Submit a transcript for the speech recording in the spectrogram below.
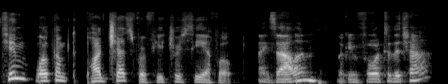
Tim, welcome to Podchats for Future CFO. Thanks, Alan. Looking forward to the chat.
